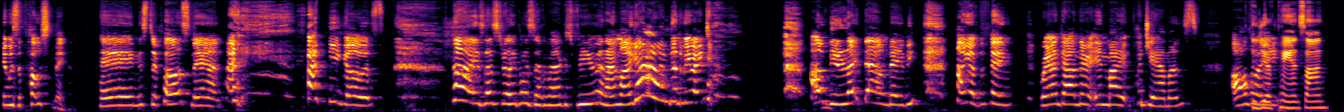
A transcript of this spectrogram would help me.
It was the postman. Hey, Mr. Postman. And he goes, "Hi, is Australia Post have a package for you?" And I'm like, "Oh, I'm gonna be right down." I'll be right down, baby. Hung up the thing, ran down there in my pajamas. All the Did you way. have pants on?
